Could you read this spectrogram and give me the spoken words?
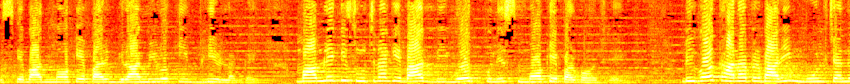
इसके बाद मौके पर ग्रामीणों की भीड़ लग गई। मामले की सूचना के बाद बिगोद पुलिस मौके पर पहुँच गई। बिगोद थाना प्रभारी मूलचंद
